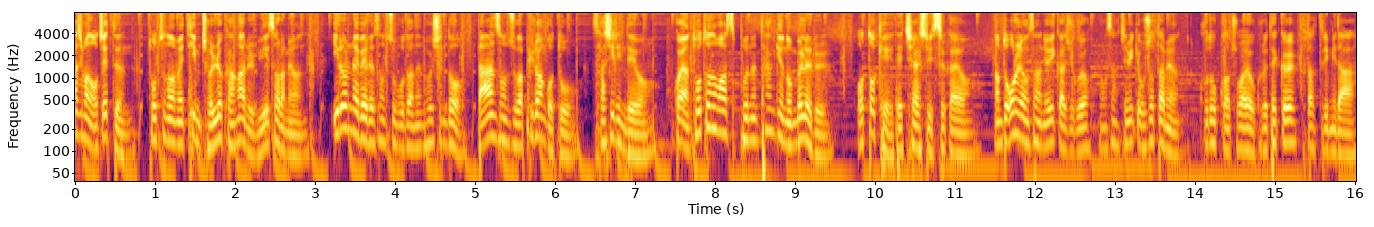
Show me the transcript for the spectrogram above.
하지만 어쨌든 토트넘의 팀 전력 강화를 위해서라면 이런 레벨의 선수보다는 훨씬 더 나은 선수가 필요한 것도 사실인데요. 과연 토트넘 하스프는 탄기 논벨레를 어떻게 대체할 수 있을까요? 아무튼 오늘 영상은 여기까지고요. 영상 재밌게 보셨다면 구독과 좋아요 그리고 댓글 부탁드립니다.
